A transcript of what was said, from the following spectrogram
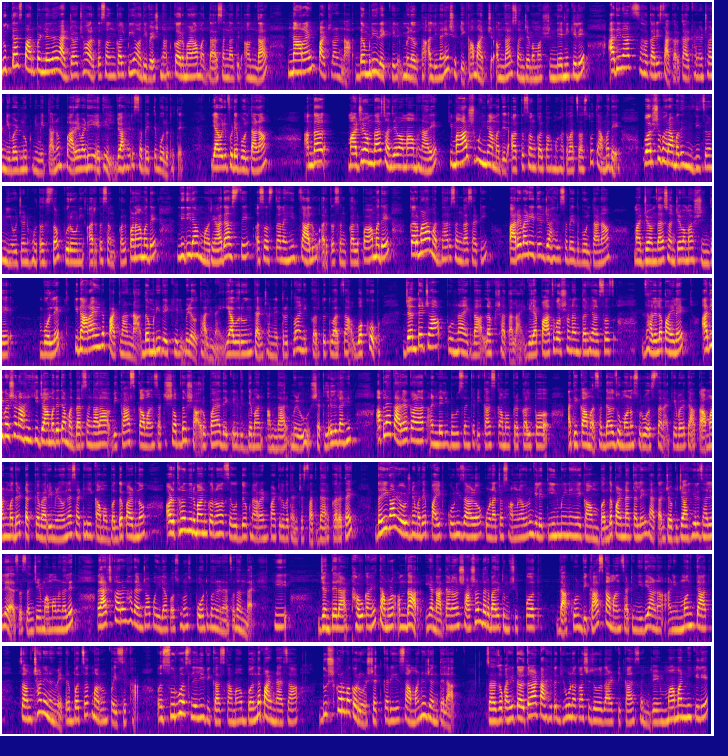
नुकत्याच पार पडलेल्या राज्याच्या अर्थसंकल्पीय अधिवेशनात करमाळा मतदारसंघातील आमदार नारायण पाटलांना दमडी देखील मिळवता आली नाही अशी टीका माजी आमदार संजय मामा शिंदे यांनी केली. आदिनाथ सहकारी साखर कारखान्याच्या निवडणूक निमित्तानं पारेवाडी येथील जाहीर सभेत ते बोलत होते. यावेळी पुढे बोलताना आमदार माजी आमदार संजय मामा म्हणाले की मार्च महिन्यामधील अर्थसंकल्प हा महत्त्वाचा असतो. त्यामध्ये वर्षभरामध्ये निधीचं नियोजन होत असतं. पुरवणी अर्थसंकल्पनामध्ये निधीला मर्यादा असते. असं असतानाही चालू अर्थसंकल्पामध्ये करमाळा मतदारसंघासाठी पारेवाडी येथील जाहीर सभेत बोलताना माजी आमदार संजयमामा शिंदे बोलले की नारायण पाटलांना दमडी देखील मिळवता आली नाही. यावरून त्यांच्या नेतृत्व आणि कर्तृत्वाचा वखोप जनतेच्या पुन्हा एकदा लक्षात आला आहे. गेल्या पाच वर्षानंतर हे असंच झालेलं पाहिलं आहे अधिवेशन आहे की ज्यामध्ये त्या मतदारसंघाला विकास कामांसाठी शब्दशः रुपया देखील विद्यमान आमदार मिळवू शकलेले नाहीत. आपल्या कार्यकाळात आणलेली बहुसंख्य विकास कामं प्रकल्प अति कामं सध्या जोमानं सुरू असताना केवळ त्या कामांमध्ये टक्केवारी मिळवण्यासाठी ही कामं बंद पाडणं अडथळं निर्माण करणं असे उद्योग नारायण पाटील व त्यांचे साथीदार करत आहेत. दहीगाव योजनेमध्ये पाईप कोणी जाळलं कोणाच्या सांगण्यावरून गेले तीन महिने हे काम बंद पाडण्यात आले. हे आता जगजाहीर झालेले आहे असं संजय मामा म्हणालेत. राजकारण हा त्यांच्या पहिल्यापासूनच पोट भरण्याचा धंदा आहे. ही जनतेला ठाऊक आहे. त्यामुळं आमदार या नात्यानं शासन दरबारी तुमची पत दाखवून विकास कामांसाठी निधी आणा आणि मग त्यात चमच्याने नव्हे तर बचक मारून पैसे खा. पण सुरू असलेली विकास कामं बंद पाडण्याचा दुष्कर्म करून शेतकरी सामान्य जनतेला चा जो काही तळतळाट आहे तो घेऊ नका अशी जोरदार टीका संजय मामांनी केली आहे.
